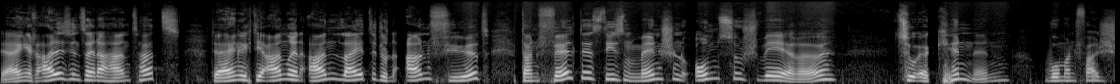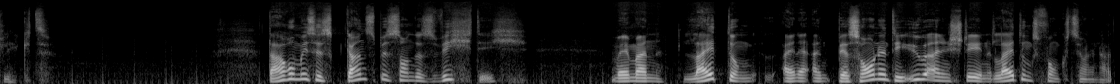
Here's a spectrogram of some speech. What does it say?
der eigentlich alles in seiner Hand hat, der eigentlich die anderen anleitet und anführt, dann fällt es diesen Menschen umso schwerer zu erkennen, wo man falsch liegt. Darum ist es ganz besonders wichtig, wenn man Leitung, eine, eine, Personen, die über einen stehen, Leitungsfunktionen hat,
